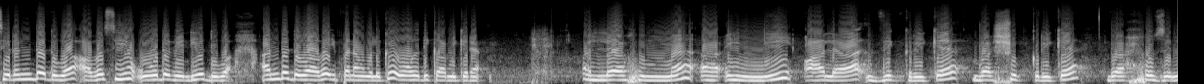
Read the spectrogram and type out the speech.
சிறந்த துவா அவசியம் ஓத வேண்டிய துவா அந்த துவாவை இப்போ நான் உங்களுக்கு ஓதி காமிக்கிறேன் اللهم أعني على ذكرك وشكرك وحسن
